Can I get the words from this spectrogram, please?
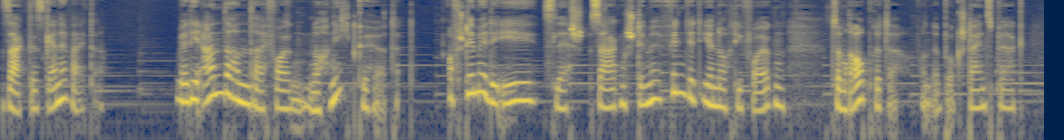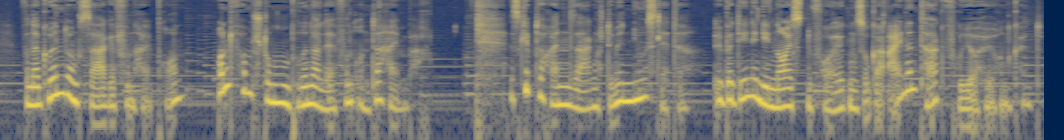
sagt es gerne weiter. Wer die anderen drei Folgen noch nicht gehört hat, auf stimme.de slash Sagenstimme findet ihr noch die Folgen zum Raubritter von der Burg Steinsberg, von der Gründungssage von Heilbronn und vom stummen Brünnerle von Unterheimbach. Es gibt auch einen Sagenstimme-Newsletter, über den ihr die neuesten Folgen sogar einen Tag früher hören könnt.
